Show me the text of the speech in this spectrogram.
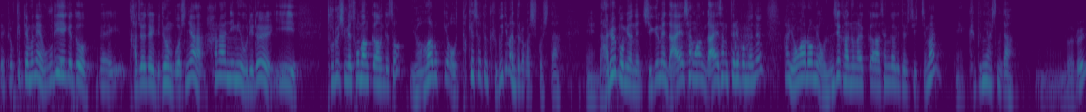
예, 그렇기 때문에 우리에게도 예, 가져야 될 믿음은 무엇이냐? 하나님이 우리를 이 부르심의 소망 가운데서 영화롭게 어떻게 해서든 그분이 만들어 가실 것이다. 예, 나를 보면은 지금의 나의 상황, 나의 상태를 보면은 아, 영화로움이 언제 가능할까 생각이 들 수 있지만 예, 그분이 하신다. 음, 거를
